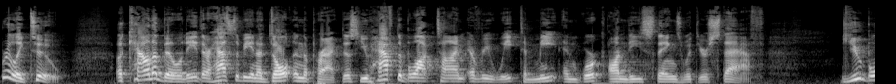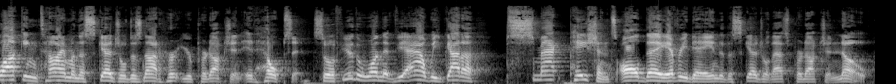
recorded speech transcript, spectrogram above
Really, two. Accountability, there has to be an adult in the practice. You have to block time every week to meet and work on these things with your staff. You blocking time on the schedule does not hurt your production, it helps it. So if you're the one that, yeah, we've got to smack patients all day, every day into the schedule, that's production. No.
